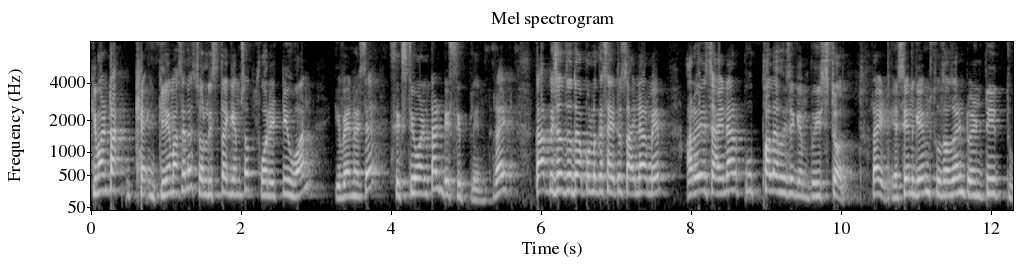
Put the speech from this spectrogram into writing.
কিমানটা গেম আছিলে? চল্লিছটা গেমছত ফ'ৰ এইটি ওৱান ইভেণ্ট হৈছে। ছিক্সটি ওৱানটা ডিচিপ্লিন ৰাইট তাৰপিছত যদি আপোনালোকে চাই এইটো চাইনাৰ মেপ আৰু এই চাইনাৰ পূবফালে হৈছে গেমটো ইষ্টত right Asian games two thousand twenty two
